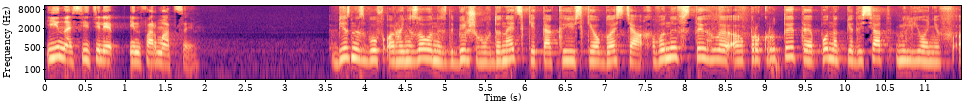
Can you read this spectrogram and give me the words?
и носители информации. Бізнес був організований здебільшого в Донецькій та Київській областях. Вони встигли е, прокрутити понад 50 мільйонів е,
